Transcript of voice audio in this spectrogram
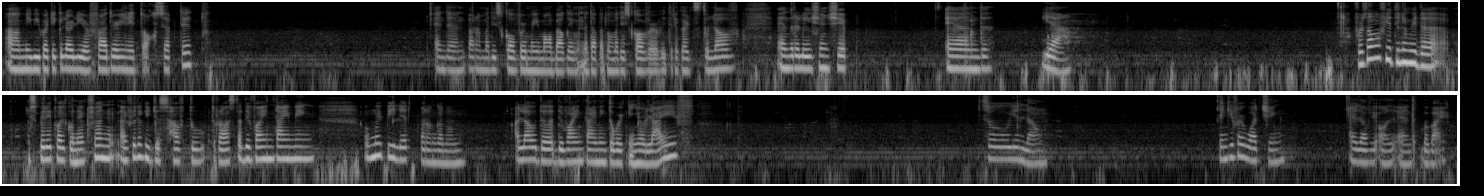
uh, maybe particularly your father you need to accept it. And then para ma-discover mo yung mga bagay na dapat mo ma-discover with regards to love and relationship. And yeah. For some of you dealing with a spiritual connection I feel like you just have to trust the divine timing. Huwag mo ipilit parang ganun allow the divine timing to work in your life? So yun lang. Thank you for watching. I love you all and bye bye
